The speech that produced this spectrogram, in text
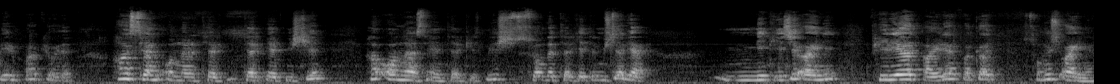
bir fark yok. Ha sen onları terk, terk etmişsin, ha onlar seni terk etmiş, sonunda terk edilmişler ya, netice aynı, fiiliyat ayrı fakat sonuç aynı.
